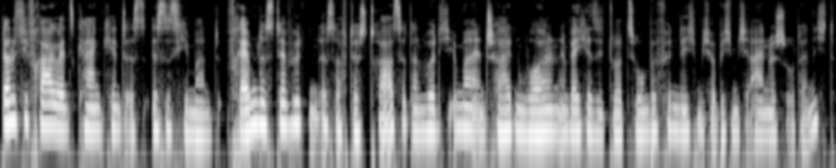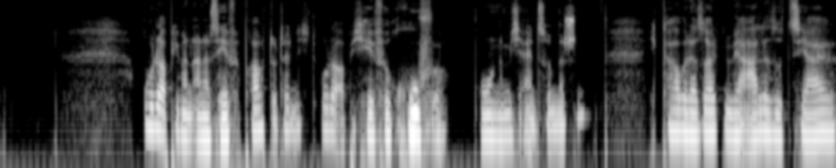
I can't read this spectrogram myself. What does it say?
Dann ist die Frage, wenn es kein Kind ist, ist es jemand Fremdes, der wütend ist auf der Straße, dann würde ich immer entscheiden wollen, in welcher Situation befinde ich mich, ob ich mich einmische oder nicht. Oder ob jemand anders Hilfe braucht oder nicht. Oder ob ich Hilfe rufe, ohne mich einzumischen. Ich glaube, da sollten wir alle sozial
